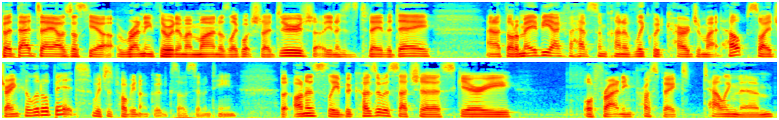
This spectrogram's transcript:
But that day, I was just yeah running through it in my mind. I was like, what should I do? Should, you know, is today the day? And I thought maybe if I have some kind of liquid courage, it might help. So I drank a little bit, which is probably not good because I was 17. But honestly, because it was such a scary or frightening prospect, telling them.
